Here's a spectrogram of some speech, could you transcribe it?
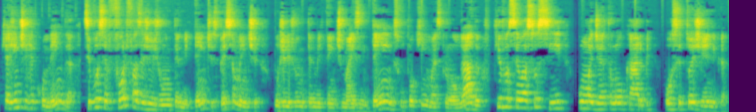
que a gente recomenda, se você for fazer jejum intermitente, especialmente um jejum intermitente mais intenso, um pouquinho mais prolongado, que você o associe com uma dieta low carb ou cetogênica.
